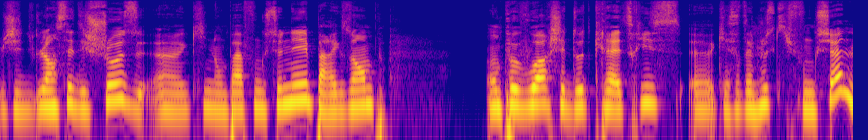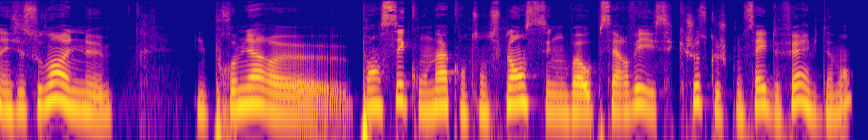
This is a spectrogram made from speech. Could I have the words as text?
j'ai lancé des choses euh, qui n'ont pas fonctionné. Par exemple, on peut voir chez d'autres créatrices euh, qu'il y a certaines choses qui fonctionnent, et c'est souvent une, une première euh, pensée qu'on a quand on se lance, c'est on va observer, et c'est quelque chose que je conseille de faire évidemment,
